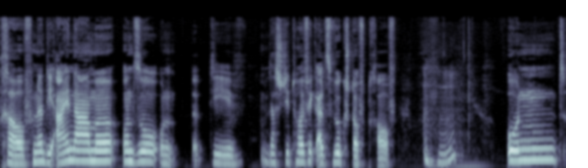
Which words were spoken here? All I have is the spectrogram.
drauf, ne? Die Einnahme und so und äh, die, das steht häufig als Wirkstoff drauf. Mhm. Und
